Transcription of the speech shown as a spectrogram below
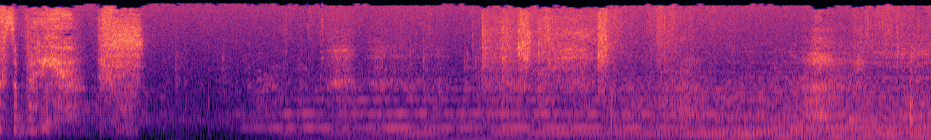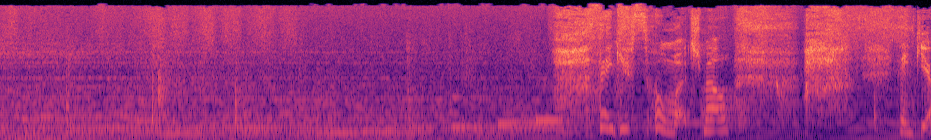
Love somebody. Thank you so much, Mel. Thank you.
